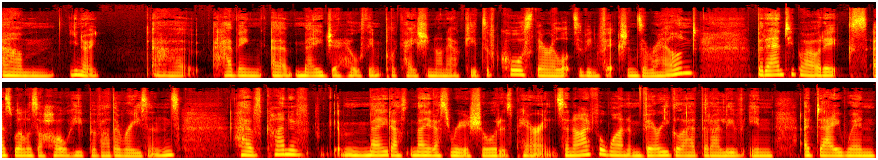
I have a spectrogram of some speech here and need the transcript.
um, you know, uh, having a major health implication on our kids. Of course, there are lots of infections around, but antibiotics, as well as a whole heap of other reasons, have kind of made us made us reassured as parents. And I, for one, am very glad that I live in a day when,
